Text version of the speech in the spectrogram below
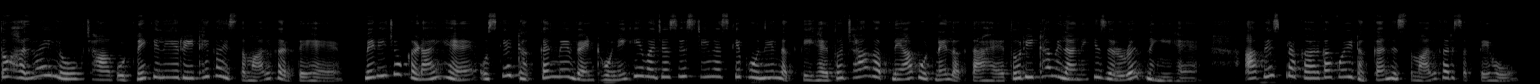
तो हलवाई लोग झाग उठने के लिए रीठे का इस्तेमाल करते हैं। मेरी जो कढ़ाई है, उसके ढक्कन में वेंट होने की वजह से स्टीम स्किप होने लगती है तो झाग अपने आप उठने लगता है तो रीठा मिलाने की ज़रूरत नहीं है। आप इस प्रकार का कोई ढक्कन इस्तेमाल कर सकते हो।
